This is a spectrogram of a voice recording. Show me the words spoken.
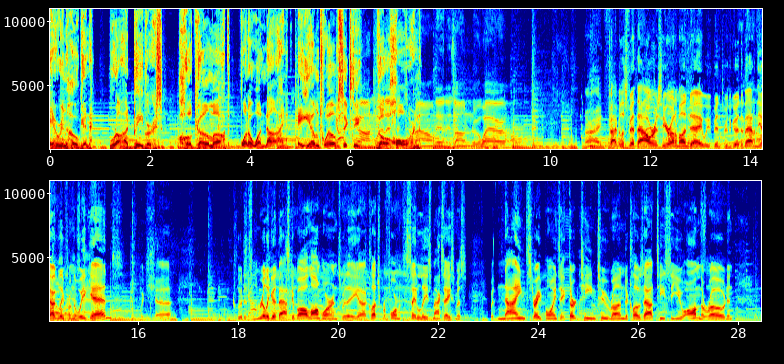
Aaron Hogan, Rod Babers, Hook 'em Up, 1019 AM 1260, The Horn. All right, fabulous fifth hour is here on a Monday. We've been through the good, the bad, and the ugly from the weekend, which uh, included some really good basketball. Longhorns with a uh, clutch performance, to say the least. Max Abmas with nine straight points, a 13-2 run to close out TCU on the road, and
